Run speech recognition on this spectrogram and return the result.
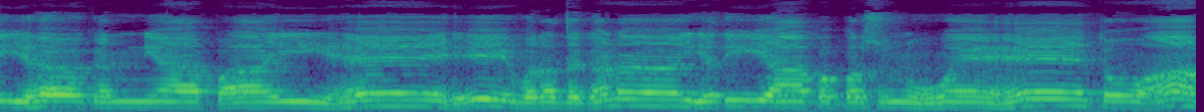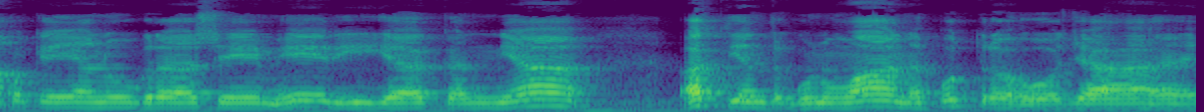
यह कन्या पाई है। हे वरदगण, यदि आप प्रसन्न हुए हैं तो आपके अनुग्रह से मेरी यह कन्या अत्यंत गुणवान पुत्र हो जाए।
